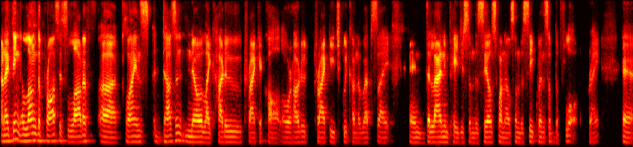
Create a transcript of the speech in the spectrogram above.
And i think along the process a lot of uh, clients doesn't know like how to track a call or how to track each click on the website and the landing pages and the sales funnels and the sequence of the flow right? Uh,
